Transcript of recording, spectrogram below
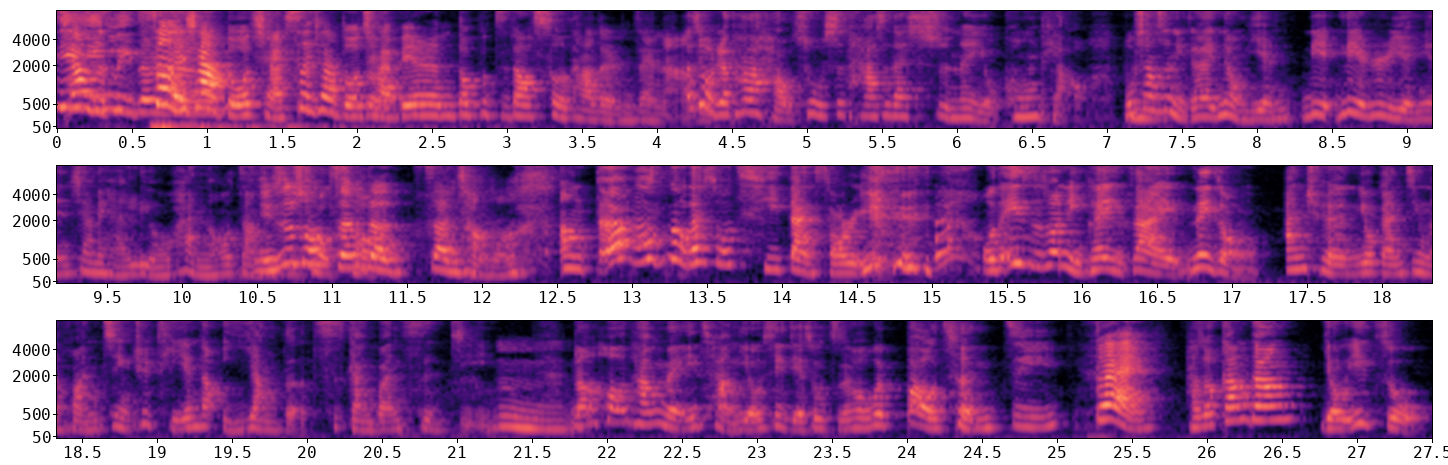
这样子射一下躲起来，射一下躲起来，别人都不知道射他的人在哪。而且我觉得它的好处是它是在室内有空调，不像是你在那种炎烈烈日炎炎下面还流汗，然后这样。你是说真的战场吗？嗯，不是，我在说漆弹，sorry，我的意思说你可以在那种安全又干净的环境去体验到一样的刺感官刺激，嗯，然后他每一场游戏结束之后会报成绩，对，他说刚刚有一组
